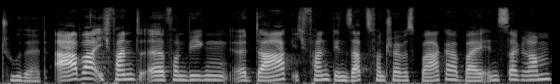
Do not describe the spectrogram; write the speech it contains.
True that. Aber ich fand äh, von wegen äh, Dark, ich fand den Satz von Travis Barker bei Instagram,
